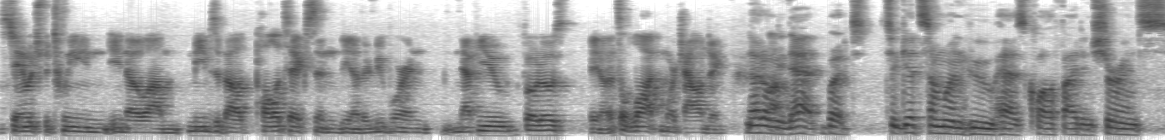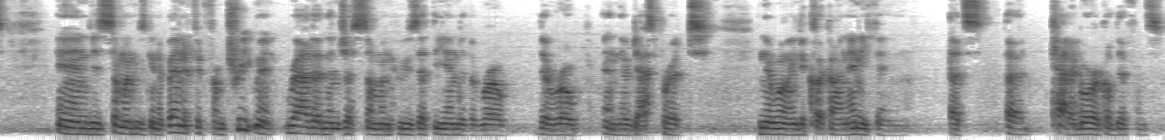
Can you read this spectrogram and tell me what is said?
sandwiched between you know um, memes about politics and you know their newborn nephew photos, you know, it's a lot more challenging. Not only uh, that, but to get someone who has qualified insurance and is someone who's going to benefit from treatment rather than just someone who's at the end of the rope, their rope, and they're desperate and they're willing to click on anything. That's a categorical difference.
